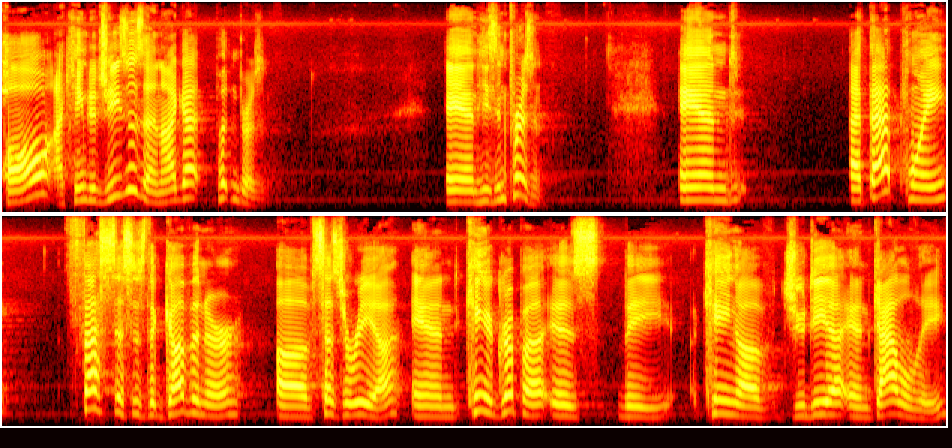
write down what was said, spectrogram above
Paul, I came to Jesus and I got put in prison. And he's in prison. And at that point, Festus is the governor of Caesarea, and King Agrippa is the king of Judea and Galilee.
